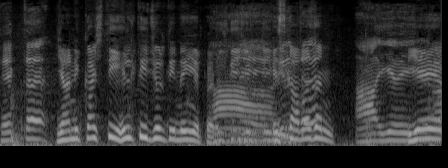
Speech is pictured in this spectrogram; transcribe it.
फेंकते हैं। यानी कश्ती हिलती जुलती नहीं है फिर। हाँ, इसका वज़न हाँ ये ये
